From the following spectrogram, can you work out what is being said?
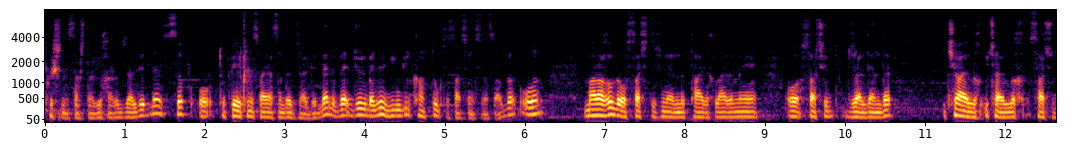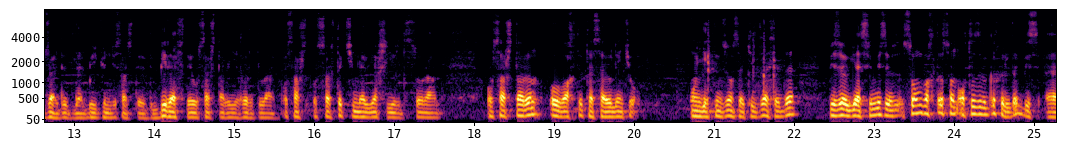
pışni saçları yuxarı düzəldirdilər, sırf o tupeykin sayəsində düzəldirdilər və cürbəcür yüngül konstruksiya saçın içinə saldılar. O maraqlı da o saç düzümlərinin tarixlərini, o saçı düzəldəndə 2 aylıq, 3 aylıq saç düzəldirdilər, bir günlük saç deyildi. Bir həftə o saçları yığırdılar. O saç o saçda kimlər yaşayırdı sonra. O saçların o vaxtı təsəvvür edin ki, 17-ci, 18-ci əsrdə biz ölkəçimiz son vaxtda son 30 il 40 ildə biz ə,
